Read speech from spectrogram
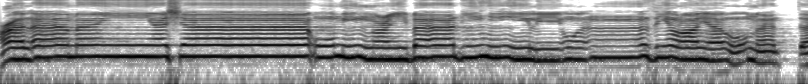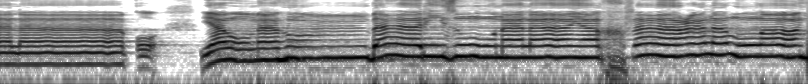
على من يشاء من عباده لينذر يوم التلاق يوم هم بارزون لا يخفى على الله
